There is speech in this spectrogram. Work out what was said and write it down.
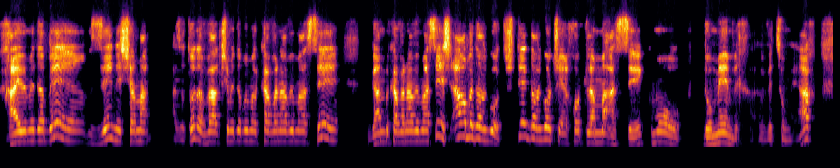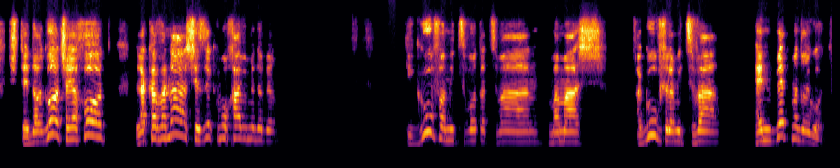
חי ומדבר זה נשמה. אז אותו דבר כשמדברים על כוונה ומעשה, גם בכוונה ומעשה יש ארבע דרגות, שתי דרגות שייכות למעשה, כמו דומם וצומח, שתי דרגות שייכות לכוונה, שזה כמו חי ומדבר. כי גוף המצוות עצמן, ממש, הגוף של המצווה, הן בית מדרגות.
